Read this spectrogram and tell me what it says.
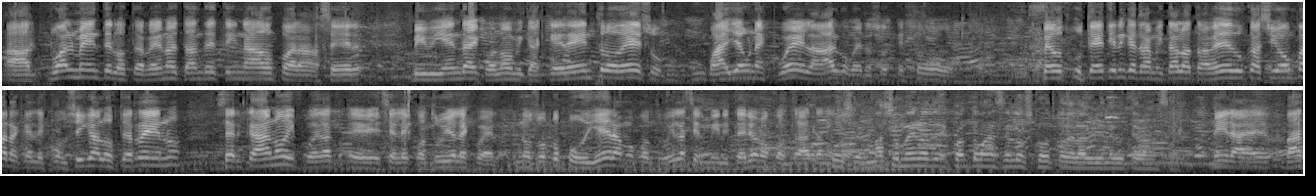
Actualmente los terrenos están destinados para hacer vivienda económica, que dentro de eso vaya una escuela, algo, pero eso- pero ustedes tienen que tramitarlo a través de educación para que les consiga los terrenos cercanos y pueda, eh, se les construya la escuela. Nosotros pudiéramos construirla si el Ministerio nos contrata. José, más o menos cuánto van a ser los costos de la vivienda que ustedes van a hacer. Mira, eh, va-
